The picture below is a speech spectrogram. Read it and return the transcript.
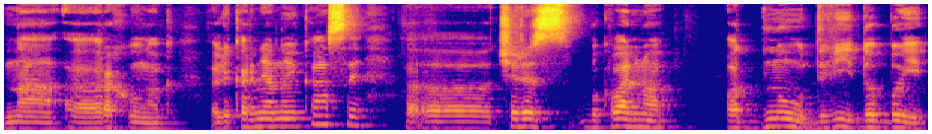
на е, рахунок лікарняної каси. Е, Через буквально одну-дві доби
